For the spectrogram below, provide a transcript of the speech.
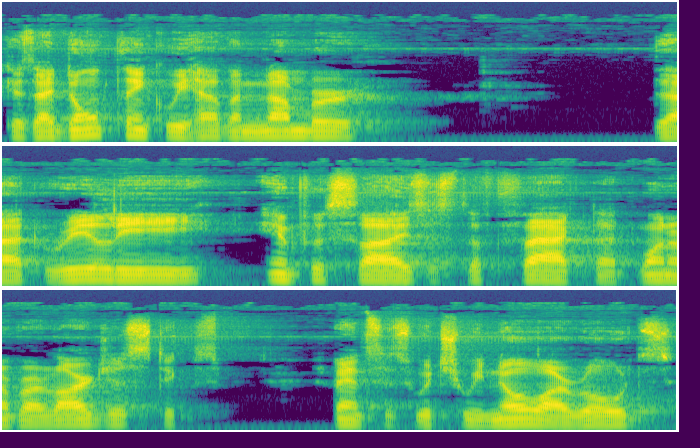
because I don't think we have a number that really emphasizes the fact that one of our largest expenses, which we know are roads,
